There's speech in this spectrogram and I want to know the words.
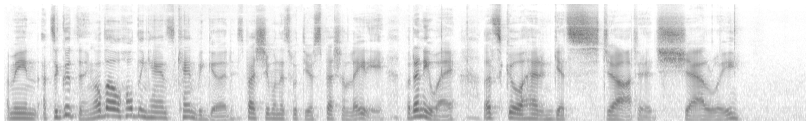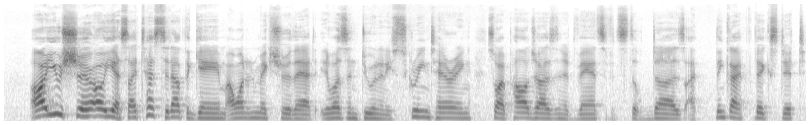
I mean, that's a good thing, although holding hands can be good, especially when it's with your special lady. But anyway, let's go ahead and get started, shall we? Are you sure? Oh, yes, I tested out the game. I wanted to make sure that it wasn't doing any screen tearing, so I apologize in advance if it still does. I think I fixed it,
